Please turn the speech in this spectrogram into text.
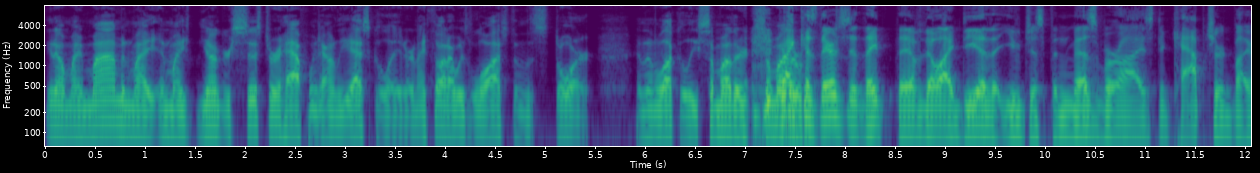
you know, my mom and my and my younger sister are halfway down the escalator, and I thought I was lost in the store. And then luckily some other some right other because there's they they have no idea that you've just been mesmerized and captured by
